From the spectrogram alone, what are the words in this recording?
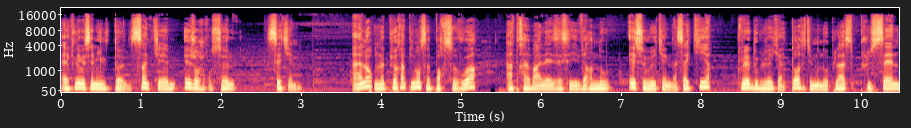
avec Lewis Hamilton 5ème et George Russell 7ème. Alors on a pu rapidement s'apercevoir, à travers les essais hivernaux et ce week-end à Sakir, que la W14 est une monoplace plus saine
